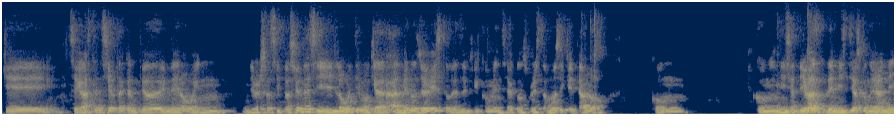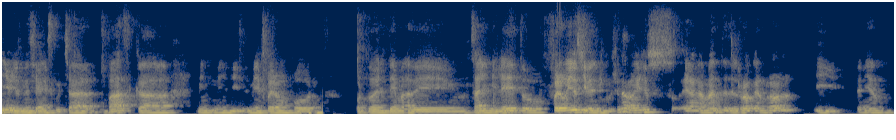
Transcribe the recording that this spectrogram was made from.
que se gasten cierta cantidad de dinero en diversas situaciones y lo último que al menos yo he visto desde que comencé a consumir esta música y te hablo con con iniciativas de mis tíos cuando yo era niño, ellos me hacían escuchar Vasca, me, me, fueron por, por, todo el tema de Sally Mileto, fueron ellos quienes me incursionaron, ellos eran amantes del rock and roll y tenían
